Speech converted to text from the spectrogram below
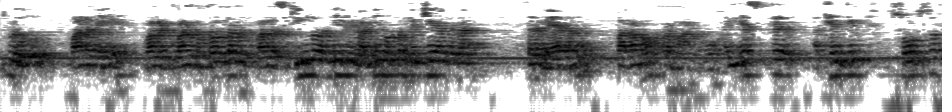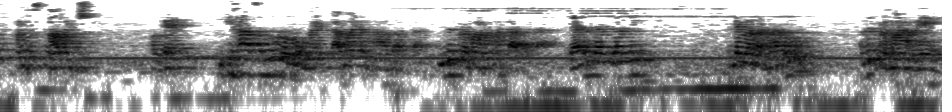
ఇప్పుడు వాళ్ళని వాళ్ళ వాళ్ళ మొత్తం అంతా వాళ్ళ స్కీమ్లో అన్ని అన్ని మొత్తం ఫిట్ చేయాలి కదా. సరే వేదం పరమ ప్రమాణము highest authentic source of knowledge ఇతిహాసము రెండు ఉన్నాయి రామాయణ మహాభారత ఇది ప్రమాణమా కాదా వేదం అంటే వాళ్ళు అన్నారు అది ప్రమాణమే.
